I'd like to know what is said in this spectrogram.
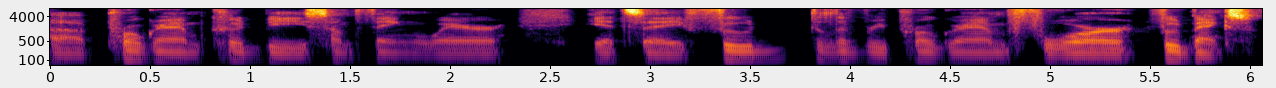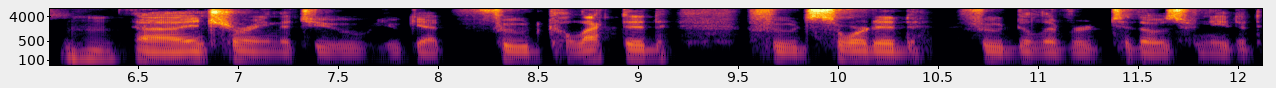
A program could be something where it's a food delivery program for food banks, mm-hmm. uh, ensuring that you you get food collected, food sorted, food delivered to those who need it.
